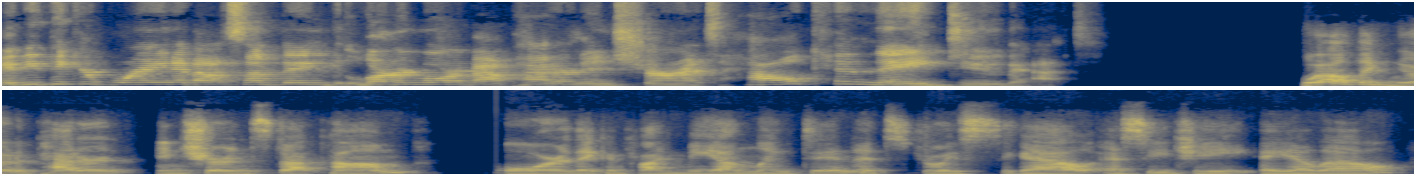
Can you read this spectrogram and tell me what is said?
maybe pick your brain about something, learn more about Pattern Insurance, how can they do that? Well, they can go to patterninsurance.com or they can find me on LinkedIn. It's Joyce Segall, S E G A L L,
